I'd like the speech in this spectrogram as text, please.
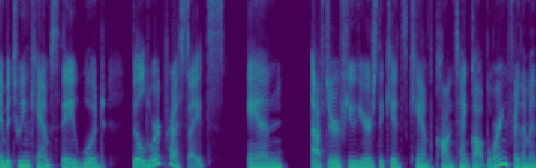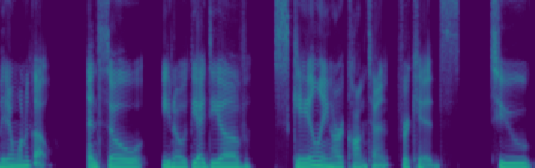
in between camps, they would build WordPress sites and after a few years, the kids' camp content got boring for them and they didn't want to go. And so, you know, the idea of scaling our content for kids to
